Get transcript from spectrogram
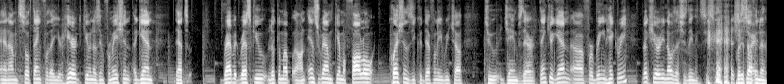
And I'm so thankful that you're here giving us information. Again, that's Rabbit Rescue. Look him up on Instagram. Give him a follow. Questions, you could definitely reach out to James there. Thank you again uh, for bringing Hickory. Look, she already knows that she's leaving. She's put herself in a,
